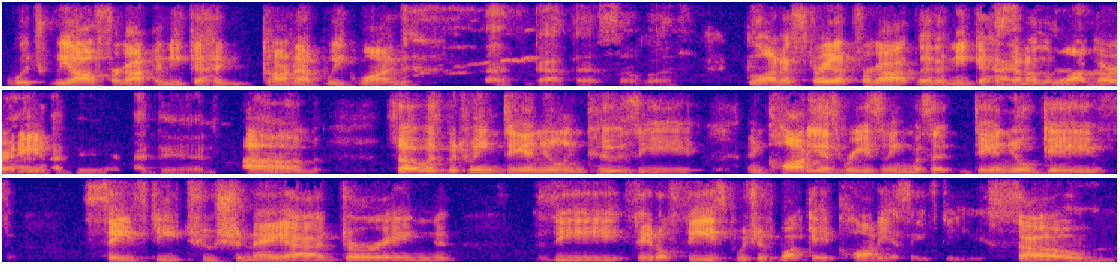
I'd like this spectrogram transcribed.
which we all forgot Anika had gone up week one. I forgot that so much. Lana straight up forgot that Anika had I been on the really block already. I did. I did. Um, so it was between Daniel and Kuzi, and Claudia's reasoning was that Daniel gave safety to Shania during the Fatal Feast, which is what gave Claudia safety. So Mhm.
